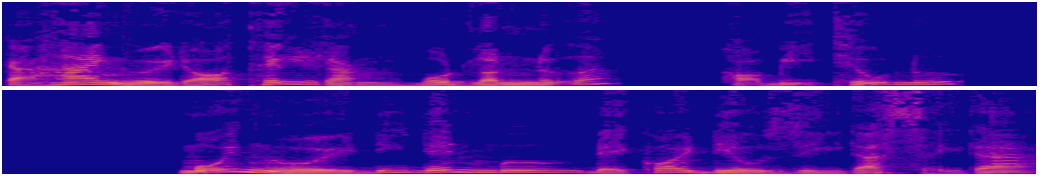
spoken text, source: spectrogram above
cả hai người đó thấy rằng một lần nữa họ bị thiếu nước mỗi người đi đến mương để coi điều gì đã xảy ra.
